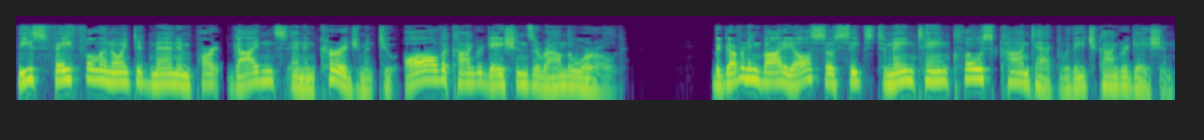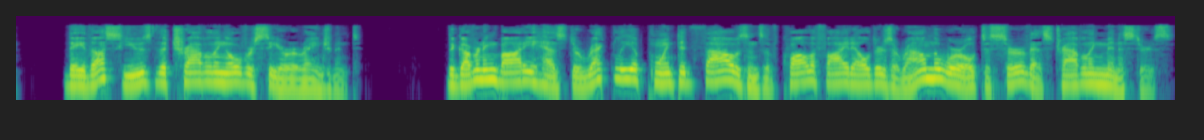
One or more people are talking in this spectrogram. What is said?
these faithful anointed men impart guidance and encouragement to all the congregations around the world. The governing body also seeks to maintain close contact with each congregation. They thus use the traveling overseer arrangement. The governing body has directly appointed thousands of qualified elders around the world to serve as traveling ministers.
